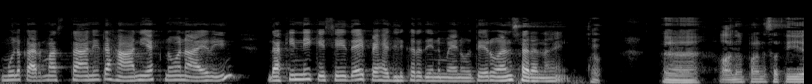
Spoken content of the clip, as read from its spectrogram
මුල කර්මස්ථානයේ හානියක් නොවන අයරින් දකින්නේ කෙසේදයි පැහැදිලි කර දෙනු මැනව. තේරුවන් සරණයි. ආනාපාන සතිය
